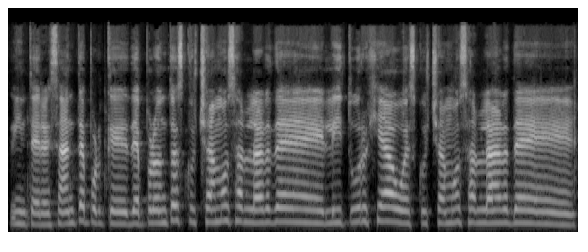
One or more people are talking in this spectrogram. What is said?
interesante porque de pronto escuchamos hablar de liturgia o escuchamos hablar de,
